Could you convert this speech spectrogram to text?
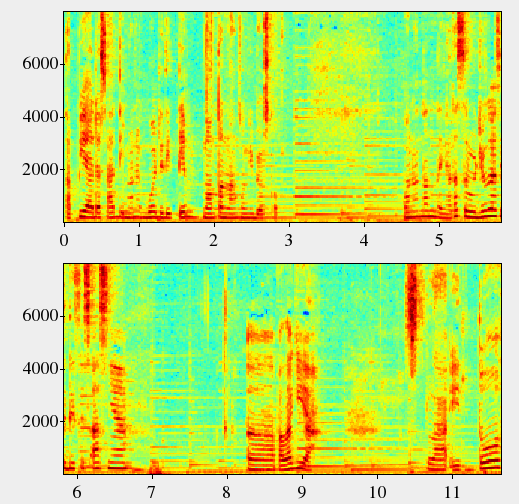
tapi ada saat di mana gue jadi tim nonton langsung di bioskop. Gue nonton ternyata seru juga sih This Is Us-nya uh, apalagi ya? Setelah itu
